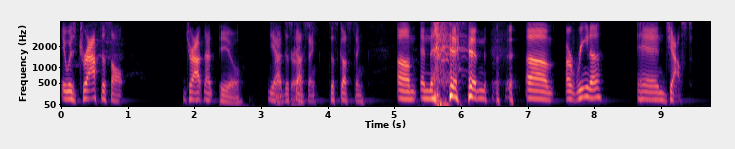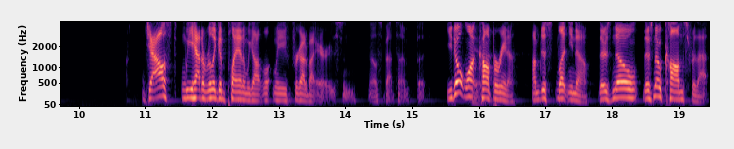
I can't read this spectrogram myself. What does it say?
It was Draft Assault. Draft. Not, Ew. yeah, disgusting, gross. disgusting. Um, and then um, Arena and Joust. Joust, we had a really good plan and we got we forgot about Ares and that was a bad time. But you don't want Yeah. comp arena. I'm just letting you know. There's no there's no comms for that.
